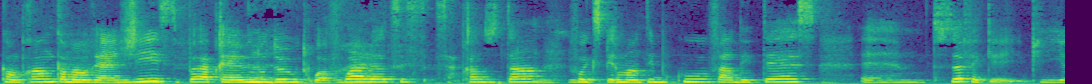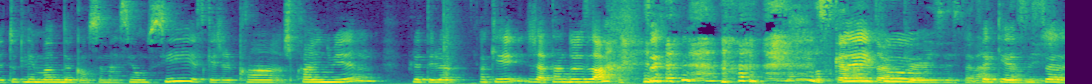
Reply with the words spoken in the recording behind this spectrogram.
comprendre comment on réagit. C'est pas après une ou deux ou trois fois, Ouais. là. Tu sais, ça- ça prend du temps. Il faut expérimenter beaucoup, faire des tests. euh, tout ça, fait que... Puis il y a tous les modes de consommation aussi. Est-ce que je prends... Je prends une huile, puis là, t'es là, OK, j'attends deux heures. Faut se connaître faut- un peu, c'est ça. Fait que c'est ça.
